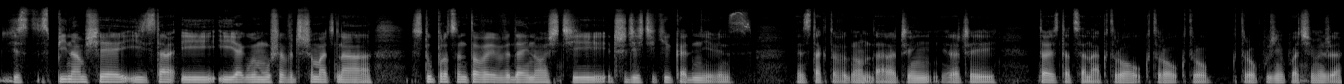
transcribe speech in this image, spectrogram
jest, spinam się i, i, i jakby muszę wytrzymać na stuprocentowej wydajności 30 kilka dni, więc, więc tak to wygląda. Raczej, raczej to jest ta cena, którą, którą, którą, którą później płacimy, że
